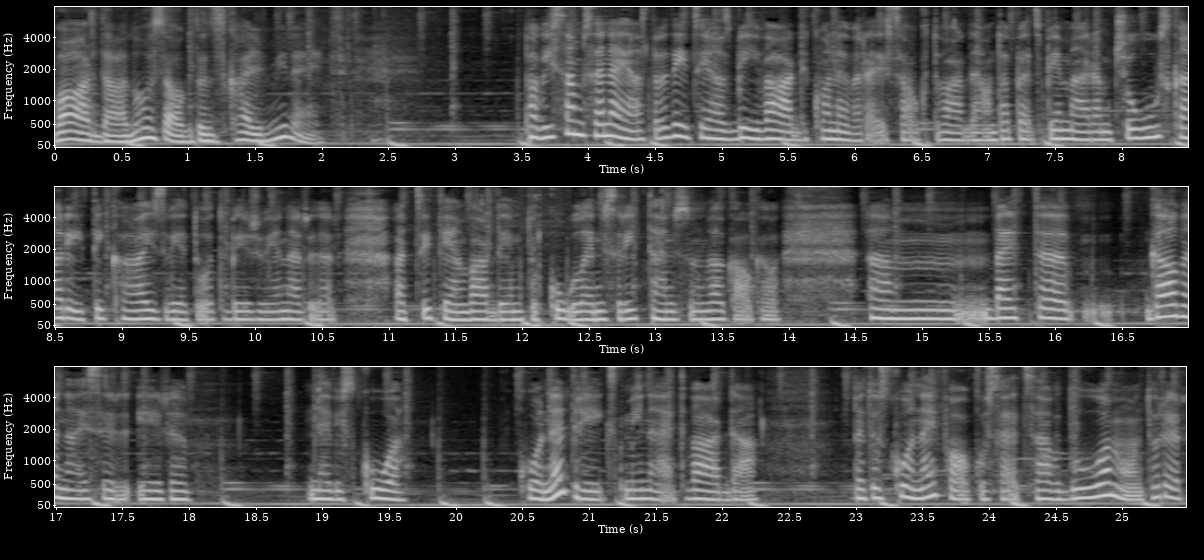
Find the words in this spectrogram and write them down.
vārdā nosaukt un skaļi minēt? Pavisam senajās tradīcijās bija vārdi, ko nevarēja saukt vārdā. Tāpēc, piemēram, čūska arī tika aizvietota bieži vien ar, ar, ar citiem vārdiem, tur kūlenis, ritenis un vēl kaut kā. Um, bet uh, galvenais ir, ir nevis ko, ko nedrīkst minēt vārdā, bet uz ko nefokusēt savu domu. Un tur ir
